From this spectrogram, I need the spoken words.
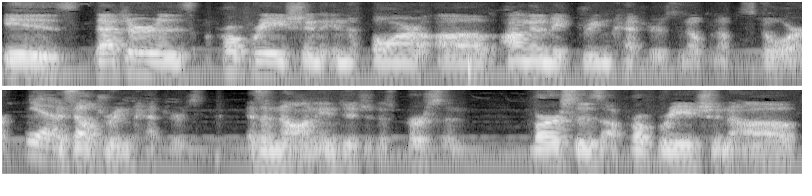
is that there is appropriation in the form of I'm going to make dream catchers and open up a store Yeah. and sell dream catchers as a non-indigenous person versus appropriation of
